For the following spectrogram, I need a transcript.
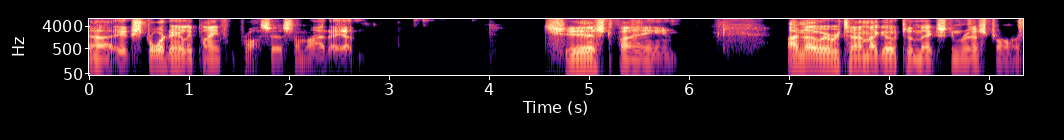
Uh, extraordinarily painful process, I might add. Chest pain. I know every time I go to a Mexican restaurant,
